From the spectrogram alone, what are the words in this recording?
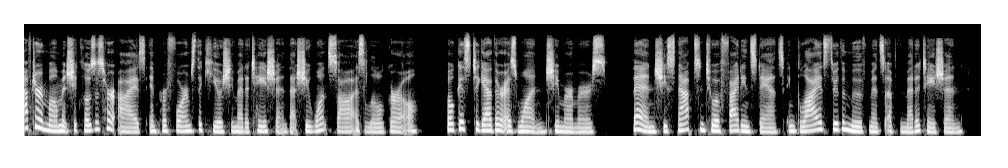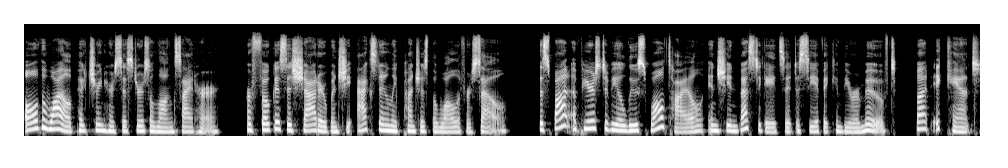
After a moment, she closes her eyes and performs the Kyoshi meditation that she once saw as a little girl. Focus together as one, she murmurs. Then she snaps into a fighting stance and glides through the movements of the meditation, all the while picturing her sisters alongside her. Her focus is shattered when she accidentally punches the wall of her cell. The spot appears to be a loose wall tile, and she investigates it to see if it can be removed. But it can't,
